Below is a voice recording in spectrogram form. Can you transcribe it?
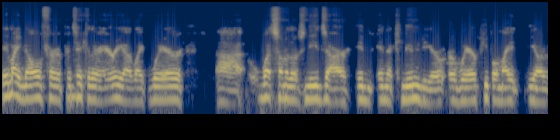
they might know for a particular area like where uh, what some of those needs are in in the community or, or where people might you know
